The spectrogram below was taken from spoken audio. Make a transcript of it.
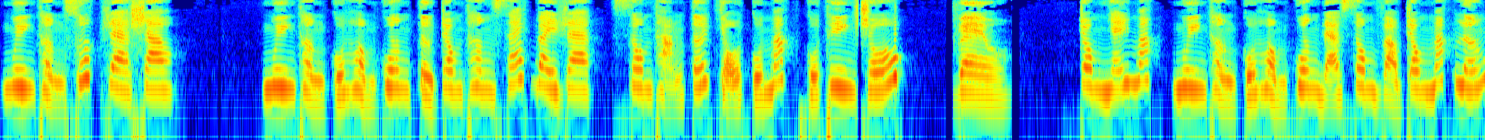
Nguyên thần xuất ra sao? Nguyên thần của hồng quân từ trong thân xác bay ra, xông thẳng tới chỗ của mắt của thiên số. Vèo. Trong nháy mắt, nguyên thần của Hồng Quân đã xông vào trong mắt lớn.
